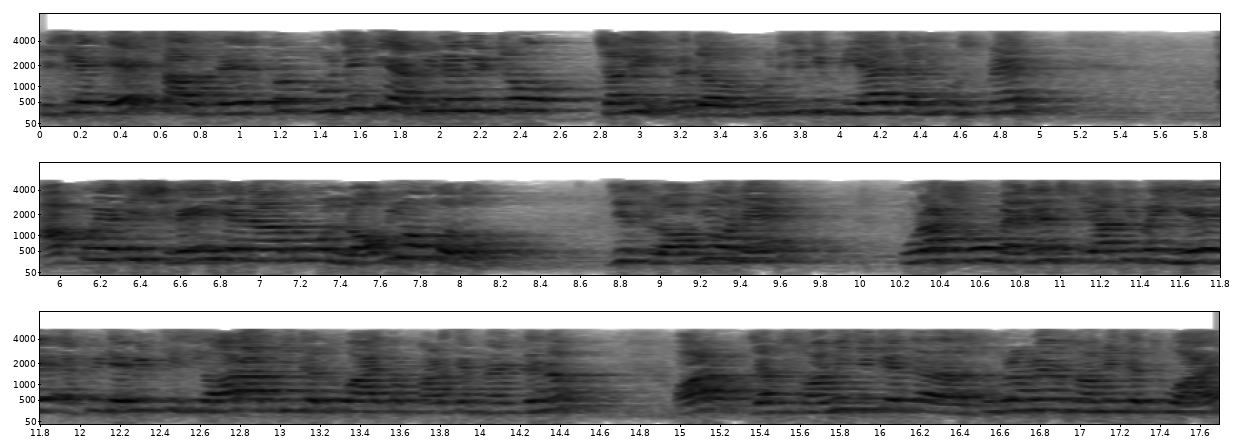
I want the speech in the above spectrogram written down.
पिछले एक साल से तो 2G की एफिडेविट जो चली, जो 2G की पीआई चली, उसमें आपको यदि श्रेय देना है तो वो लॉबियों को दो। जिस लॉबियों ने पूरा शो मैनेज किया कि भाई ये एफिडेविट किसी और आदमी के थ्रू आए तो फाड़ के फेंक देना। और जब स्वामी जी के सुब्रमण्यम स्वामी के थ्रू आए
